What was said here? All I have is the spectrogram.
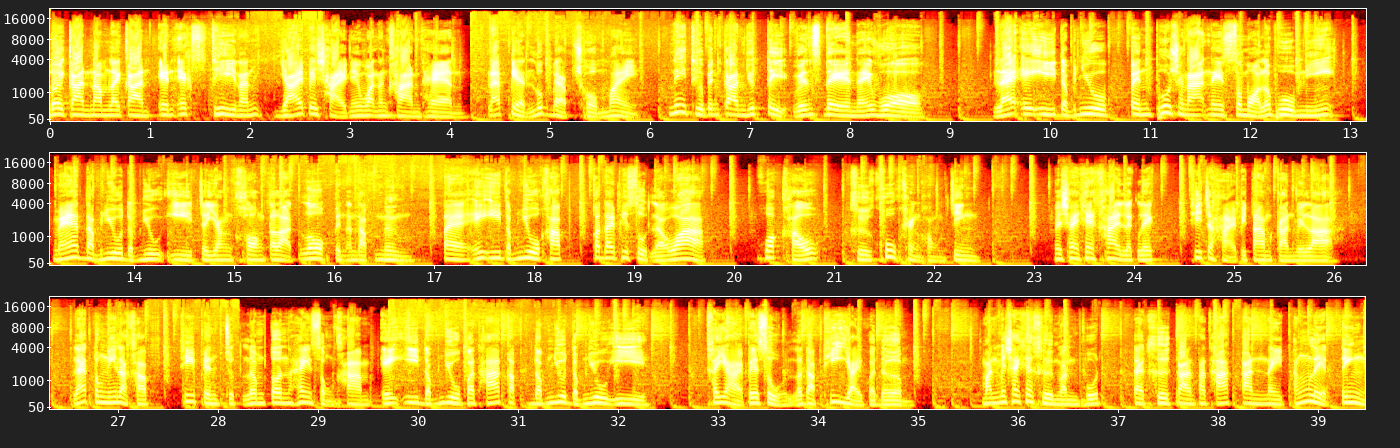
โดยการนำรายการ NXT นั้นย้ายไปฉายในวันอังคารแทน และเปลี่ยนรูปแบบโฉมใหม่ นี่ถือเป็นการยุติ Wednesday Night War และ AEW เป็นผู้ชนะในสมรภูมินี้ แม้ WWE จะยังครองตลาดโลกเป็นอันดับหนึ่ง แต่ AEW ครับ ก็ได้พิสูจน์แล้วว่า พวกเขาคือคู่แข่งของจริง ไม่ใช่แค่ค่ายเล็กๆ ที่จะหายไปตามกาลเวลา และตรงนี้แหละครับ ที่เป็นจุดเริ่มต้นให้สงคราม AEW ปะทะกับ WWE ขยายไปสู่ระดับที่ใหญ่กว่าเดิม มันไม่ใช่แค่คืนวันพุธ แต่คือการประทะกันในทั้งเรตติ้ง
